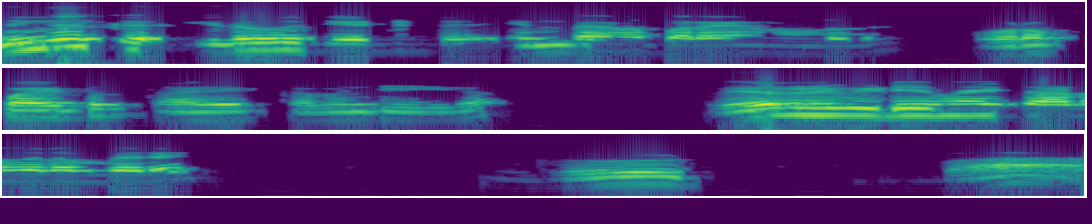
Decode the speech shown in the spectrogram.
നിങ്ങൾക്ക് ഇതൊക്കെ കേട്ടിട്ട് എന്താണ് പറയാനുള്ളത്? ഉറപ്പായിട്ടും താഴെ കമന്റ് ചെയ്യുക. വേറൊരു വീഡിയോയുമായി കാണുന്നതിനും വരെ Goodbye.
